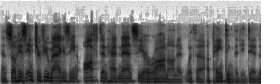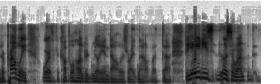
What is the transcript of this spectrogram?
And so his interview magazine often had Nancy Ron on it with a, a, painting that he did that are probably worth a couple hundred million dollars right now. But uh, the 80s, listen,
